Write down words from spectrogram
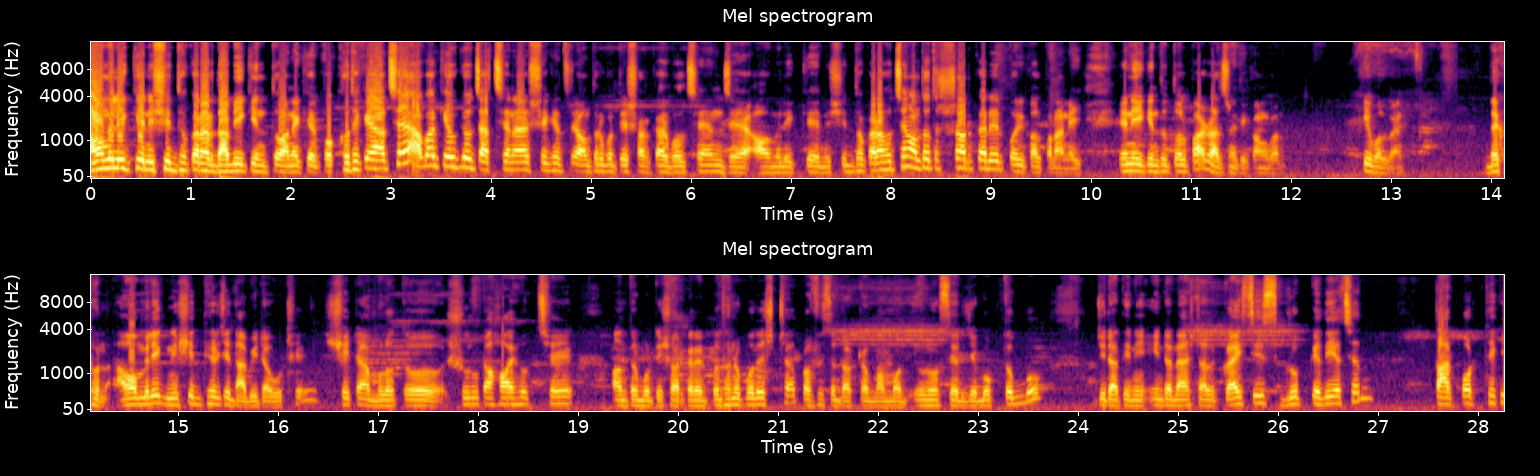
Awami লীগকে নিষিদ্ধ করার দাবি কিন্তু অনেকের পক্ষ থেকে আছে, আবার কেউ কেউ চাচ্ছে না। সেক্ষেত্রে অন্তর্বর্তী সরকার বলছেন যে আওয়ামী লীগকে নিষিদ্ধ করা হচ্ছে, অন্তত সরকারের পরিকল্পনা নেই। এ নিয়ে কিন্তু তোলপাড় রাজনৈতিক অঙ্গন। কি বলবেন? দেখুন, আওয়ামী লীগ নিষিদ্ধের যে দাবিটা উঠে সেটা মূলত শুরুটা হয় হচ্ছে অন্তর্বর্তী সরকারের প্রধান উপদেষ্টা, প্রফেসর ডক্টর মোহাম্মদ ইউনুসের যে বক্তব্য, যেটা তিনি ইন্টারন্যাশনাল ক্রাইসিস গ্রুপকে দিয়েছেন তারপর থেকে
